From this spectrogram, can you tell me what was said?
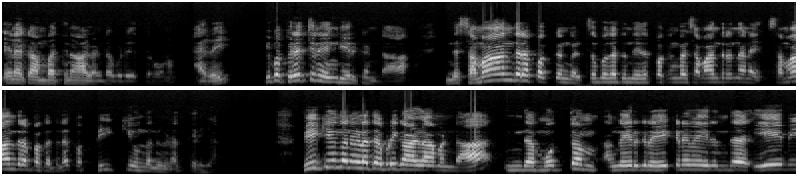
எனக்கு ஐம்பத்தி நாலு விடைய தரணும். அரை இப்ப பிரச்சனை எங்க இருக்குண்டா? இந்த சமாந்தர பக்கங்கள் செவ்வகத்தின் எதிர்ப்பக்கங்கள் சமாந்திரம் தானே? சமாந்தர பக்கத்துல இப்ப பிக்யூ இந்த நீளம் தெரியாது. பிக்யூ இந்த நீளத்தை எப்படி காணலாம்டா இந்த மொத்தம் அங்க இருக்கிற ஏற்கனவே இருந்த ஏபி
